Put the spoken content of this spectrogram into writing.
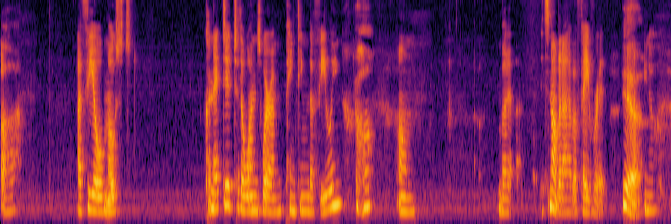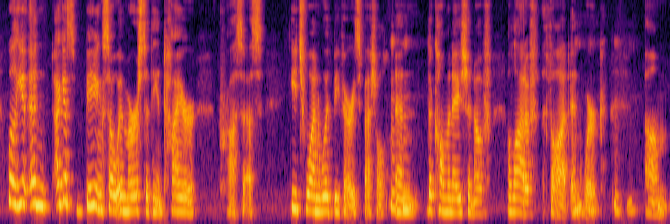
uh, I feel most connected to the ones where I'm painting the feeling. Uh huh. Um, but it's not that I have a favorite, Yeah. you know. Well, you and I guess being so immersed in the entire process, each one would be very special and the culmination of a lot of thought and work. Um,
